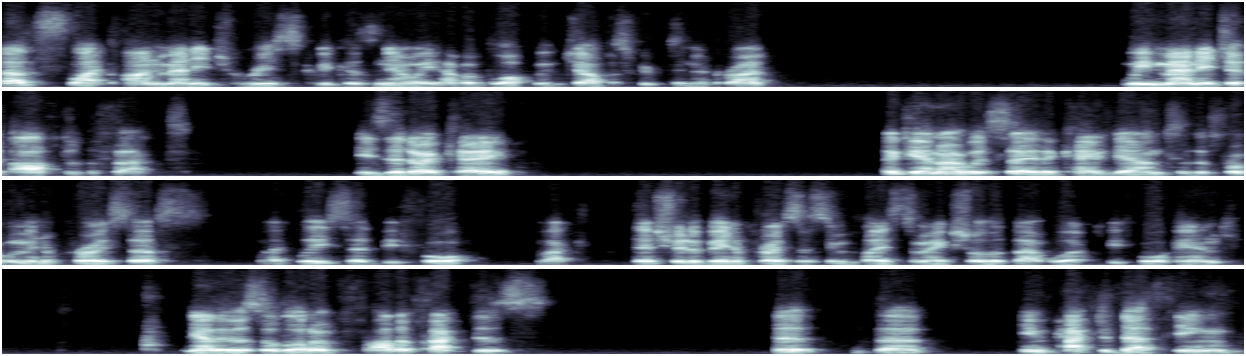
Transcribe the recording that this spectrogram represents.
That's like unmanaged risk because now we have a block with JavaScript in it, right? We manage it after the fact. Is it okay? Again, I would say that came down to the problem in a process, like Lee said before. Like there should have been a process in place to make sure that that worked beforehand. Now there was a lot of other factors that that impacted that thing.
